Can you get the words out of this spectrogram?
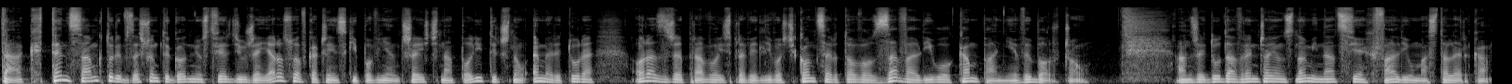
Tak, ten sam, który w zeszłym tygodniu stwierdził, że Jarosław Kaczyński powinien przejść na polityczną emeryturę oraz że Prawo i Sprawiedliwość koncertowo zawaliło kampanię wyborczą. Andrzej Duda wręczając nominację chwalił Mastalerka.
